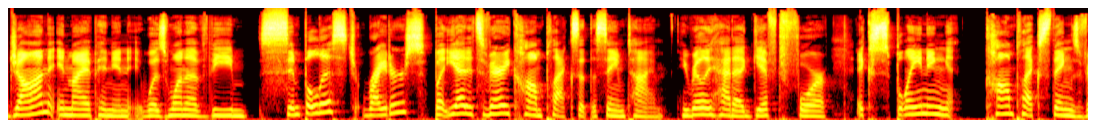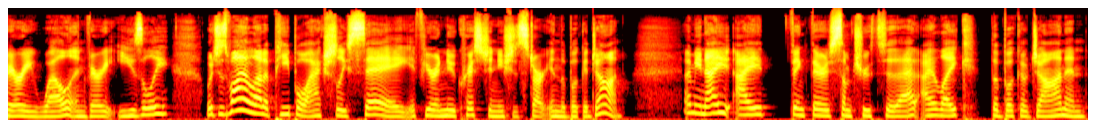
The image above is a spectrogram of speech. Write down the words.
John, in my opinion, was one of the simplest writers, but yet it's very complex at the same time. He really had a gift for explaining complex things very well and very easily, which is why a lot of people actually say if you're a new Christian, you should start in the book of John. I mean, I, I think there's some truth to that. I like the book of John and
